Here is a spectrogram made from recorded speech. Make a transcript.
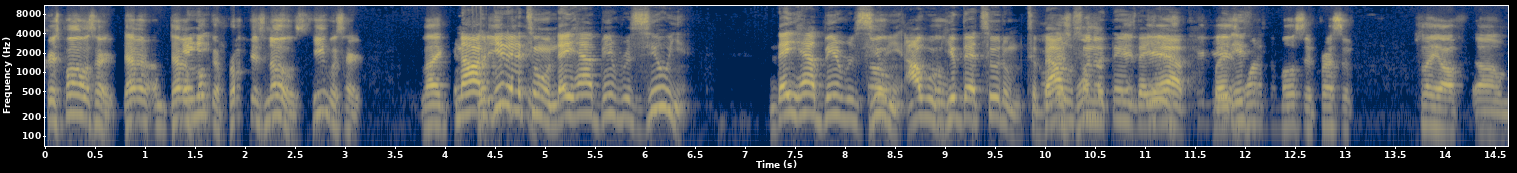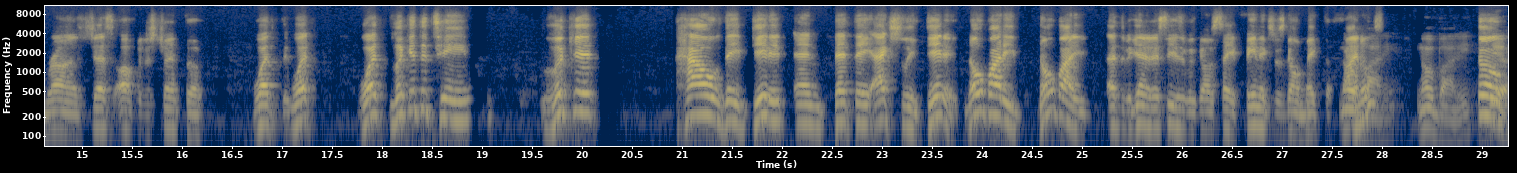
Chris Paul was hurt. Devin um, Devin Booker broke his nose. He was hurt. Like And I'll what do you give that to them. They have been resilient. They have been resilient. I will so- give that to them to So battle some of the things they is- have. it but it's- one of the most impressive playoff um, runs just off of the strength of what what what. Look at the team. Look at how they did it and that they actually did it. Nobody nobody at the beginning of the season was going to say Phoenix was going to make the finals. Nobody. Nobody. So yeah.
